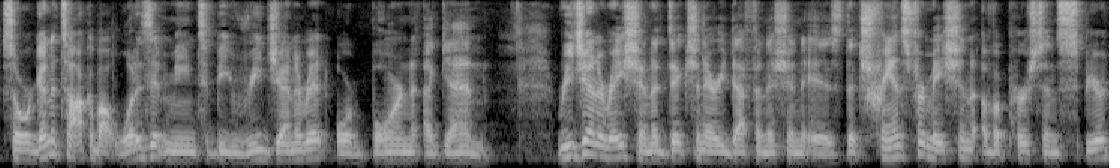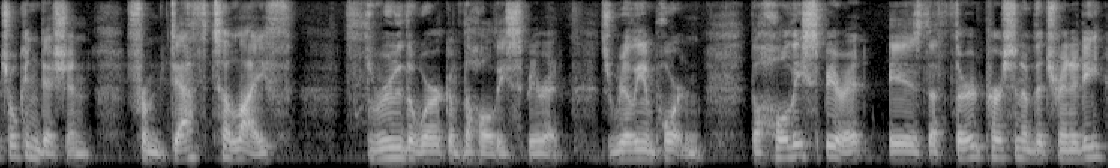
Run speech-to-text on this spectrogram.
So we're going to talk about what does it mean to be regenerate or born again. Regeneration, a dictionary definition, is the transformation of a person's spiritual condition from death to life through the work of the Holy Spirit. It's really important. The Holy Spirit is the third person of the Trinity.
